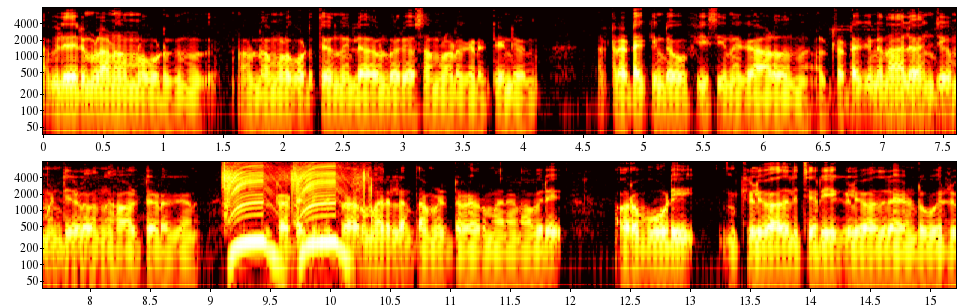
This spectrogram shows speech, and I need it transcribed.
ആ ബില്ല് തരുമ്പോഴാണ് നമ്മൾ കൊടുക്കുന്നത്. അതുകൊണ്ട് നമ്മൾ കൊടുത്തൊന്നുമില്ല അതുകൊണ്ട് ഒരു ദിവസം നമ്മളവിടെ കിടക്കേണ്ടി വന്നു. അൾട്രാടെക്കിന്റെ ഓഫീസിൽ നിന്നൊക്കെ ആൾ വന്നു. അൾട്രാടെക്കിന്റെ നാലോ അഞ്ചോ വണ്ടികൾ വന്ന് ഹാൾട്ട് കിടക്കുകയാണ്. അൾട്രാടെക്കിന്റെ ഡ്രൈവർമാരെല്ലാം തമിഴ് ഡ്രൈവർമാരാണ് അവർ അവരുടെ ബോഡി കിളിവാതിൽ ചെറിയ കിളിവാതിലായതുകൊണ്ട് ഒരു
